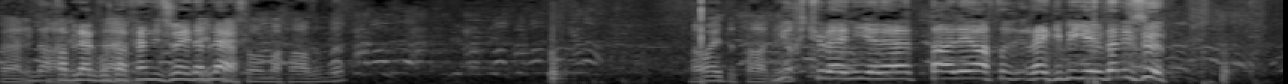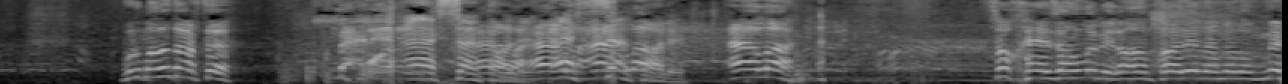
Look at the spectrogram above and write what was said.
Bəli. İndi ata bilər burada, bəli. fənd icra edə bilər. Ehtiyatlı olmaq lazımdır. Havaydı Talih. Yıx kürəyini yerə, Talih artıq rəqibi yerdən üzüb. Vurmalı da artıq. Əhsən Talih. Əhsən. Talih. Əla. Çox həyəcanlı bir Antalya Məmmədov möhtəşəm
